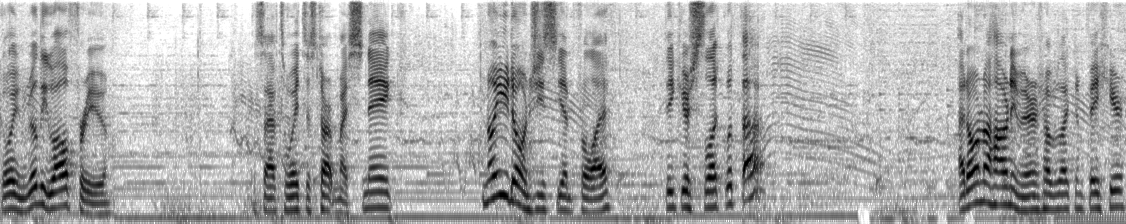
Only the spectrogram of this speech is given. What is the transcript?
going really well for you. Guess I have to wait to start my snake. No, you don't, GCN for life. Think you're slick with that? I don't know how many mini turbos I can fit here.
